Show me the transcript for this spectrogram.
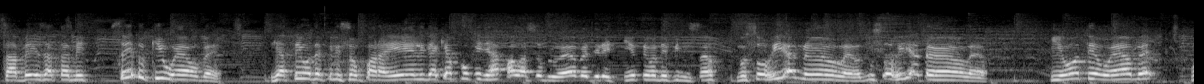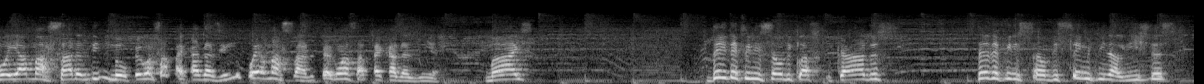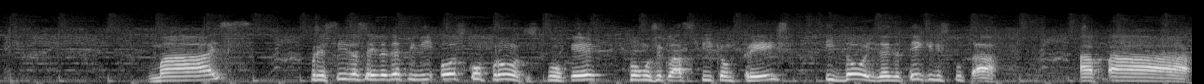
Saber exatamente. Sendo que o Elber já tem uma definição para ele. Daqui a pouco a gente vai falar sobre o Elber direitinho. Tem uma definição. Não sorria, não, Léo. Não sorria, não, Léo. E ontem o Elber foi amassada de novo. Pegou uma sapecadazinha, não foi amassada, pegou uma sapecadazinha. Mas tem definição de classificados, tem definição de semifinalistas, mas precisa -se ainda definir os confrontos, porque como se classificam três e dois ainda tem que disputar a, a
